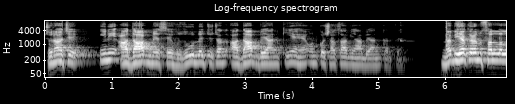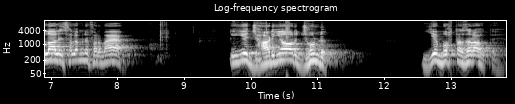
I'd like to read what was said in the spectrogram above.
چنانچہ انہیں آداب میں سے حضور نے جو چند آداب بیان کیے ہیں، ان کو شاہ صاحب یہاں بیان کرتے ہیں۔ نبی اکرم صلی اللہ علیہ وسلم نے فرمایا کہ یہ جھاڑیاں اور جھنڈ یہ مختصرہ ہوتے ہیں،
